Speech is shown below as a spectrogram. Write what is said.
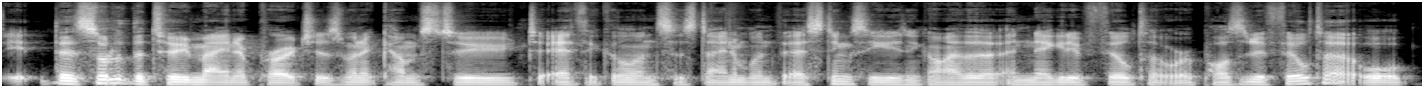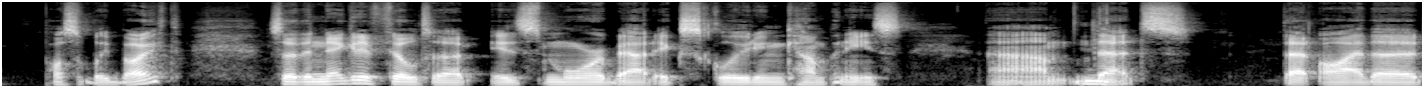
It, there's sort of the two main approaches when it comes to, to ethical and sustainable investing. So, using either a negative filter or a positive filter, or possibly both. So the negative filter is more about excluding companies um, mm. that's that either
